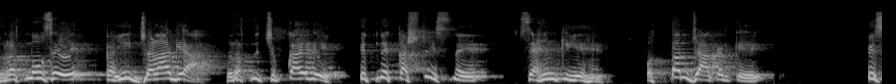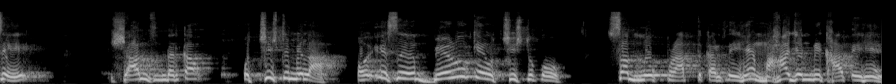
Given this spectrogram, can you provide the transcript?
रत्नों से कहीं जला गया, रत्न चिपकाए गए, इतने कष्ट इसने सहन किए हैं। और तब जाकर के इसे श्याम सुंदर का उच्छिष्ट मिला और इस बेणु के उच्छिष्ट को सब लोग प्राप्त करते हैं, महाजन भी खाते हैं।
